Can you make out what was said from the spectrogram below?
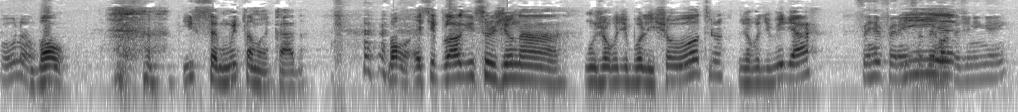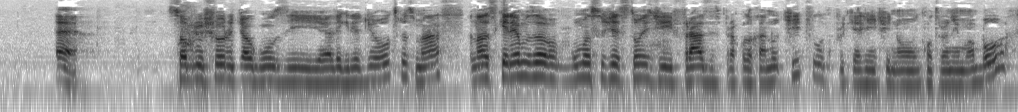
Ou não. Bom, isso é muita mancada. Bom, esse blog surgiu na um jogo de boliche ou outro, jogo de bilhar. Sem referência E- à derrota de ninguém. É. Sobre o choro de alguns e a alegria de outros, mas nós queremos algumas sugestões de frases para colocar no título, porque a gente não encontrou nenhuma boa.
